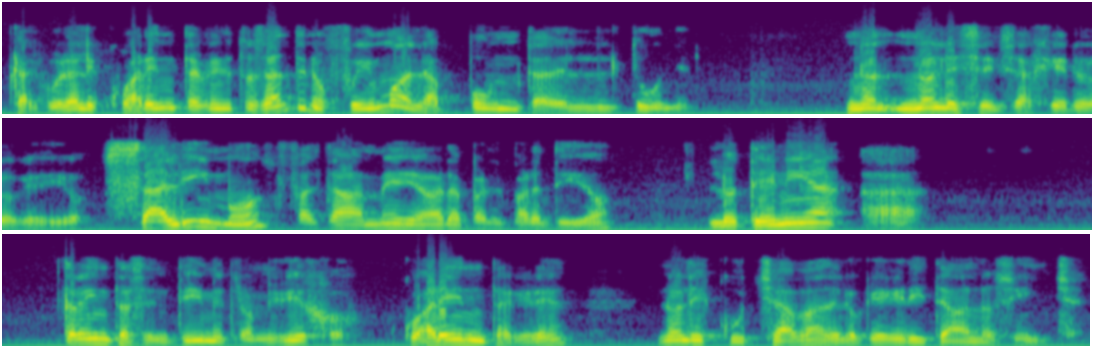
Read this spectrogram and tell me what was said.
calcularles 40 minutos antes nos fuimos a la punta del túnel. No, no les exagero lo que digo. Salimos, faltaba media hora para el partido, lo tenía a 30 centímetros, mi viejo, 40, ¿crees? No le escuchaba de lo que gritaban los hinchas.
